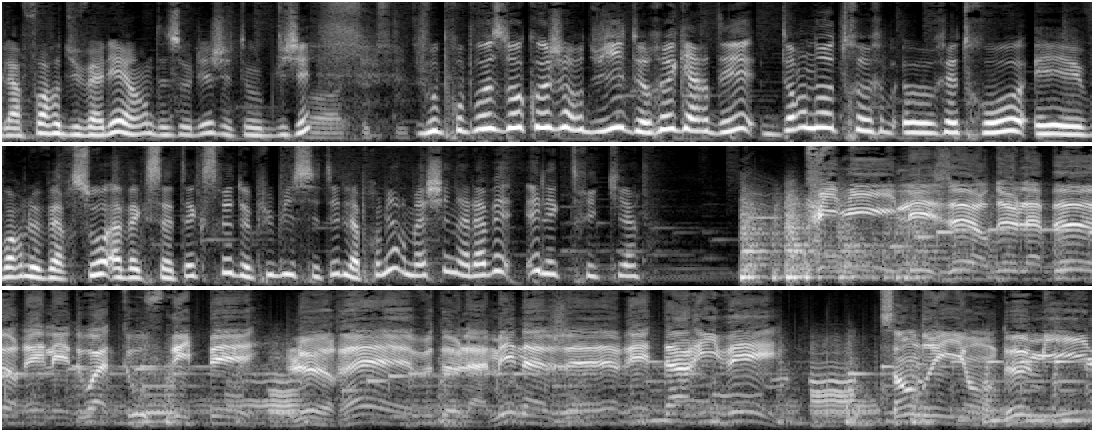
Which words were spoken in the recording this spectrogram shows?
la foire du Valais. hein. Désolé, j'étais obligée. Oh, suite. Je vous propose donc aujourd'hui de regarder dans notre euh, rétro et voir le verso avec cet extrait de publicité de la première machine à laver électrique. Fini les heures de labeur et les doigts tout fripés. Le rêve de la ménagère est arrivé. Cendrillon 2000,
